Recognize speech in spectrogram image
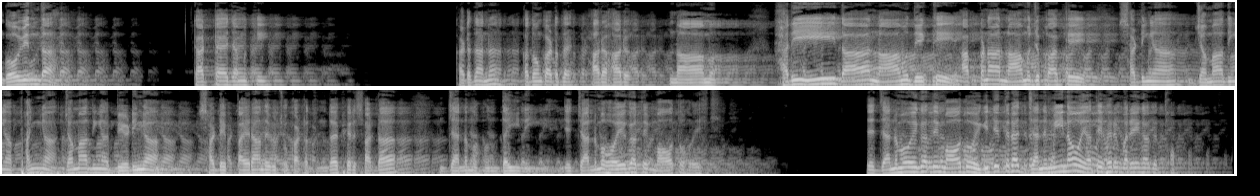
ਗੋਵਿੰਦਾ, ਕੱਟ ਹੈ ਜਮਕੀ ਕੱਟਦਾ ਨਾ, ਕਦੋਂ ਕੱਟਦਾ? ਹਰ ਹਰ ਨਾਮ। ਹਰੀ ਦਾ ਨਾਮ ਦੇ ਕੇ ਆਪਣਾ ਨਾਮ ਜਪਾ ਕੇ ਸਾਡੀਆਂ ਜਮਾ ਦੀਆਂ ਫਾਈਆਂ, ਜਮਾ ਦੀਆਂ ਬੇੜੀਆਂ ਸਾਡੇ ਪੈਰਾਂ ਦੇ ਵਿੱਚੋਂ ਕੱਟ ਦਿੰਦਾ, ਫਿਰ ਸਾਡਾ ਜਨਮ ਹੁੰਦਾ ਹੀ ਨਹੀਂ। ਹੈ ਜੇ ਜਨਮ ਹੋਏਗਾ ਤੇ ਮੌਤ ਹੋਏਗੀ। ਜੇ ਜਨਮ ਹੋਏਗਾ ਤੇ ਮੌਤ ਹੋਏਗੀ। ਜੇ ਤੇਰਾ ਜਨਮ ਹੀ ਨਾ ਹੋਇਆ ਤੇ ਫਿਰ ਮਰੇਗਾ ਕਿੱਥੋਂ?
